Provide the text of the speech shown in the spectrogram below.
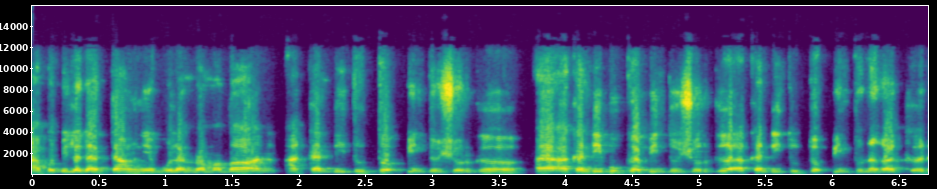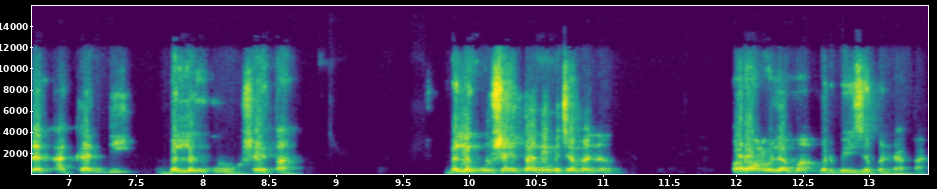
Apabila datangnya bulan Ramadan, akan ditutup pintu syurga, eh, akan dibuka pintu syurga, akan ditutup pintu neraka dan akan dibelenggu syaitan. Belenggu syaitan ni macam mana? Para ulama berbeza pendapat.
